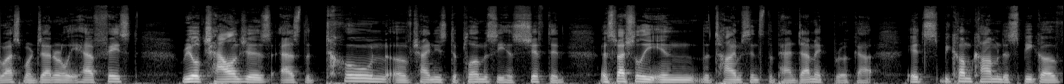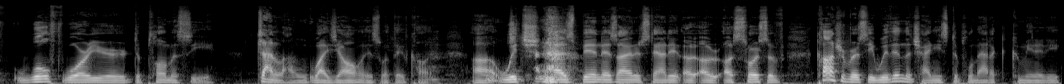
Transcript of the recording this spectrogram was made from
U.S. more generally have faced real challenges as the tone of Chinese diplomacy has shifted, especially in the time since the pandemic broke out. It's become common to speak of wolf warrior diplomacy. 战狼外交 is what they've called it, uh, which has been, as I understand it, a, a, a, source of controversy within the Chinese diplomatic community.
